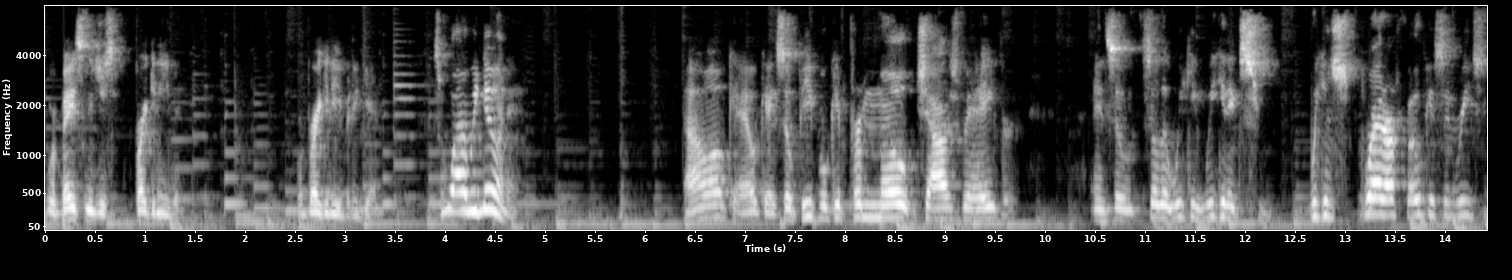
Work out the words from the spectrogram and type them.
we're basically just breaking even? We're breaking even again. So why are we doing it? Oh, okay, okay. So people can promote childish behavior, and so so that we can we can ex- we can spread our focus and reach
